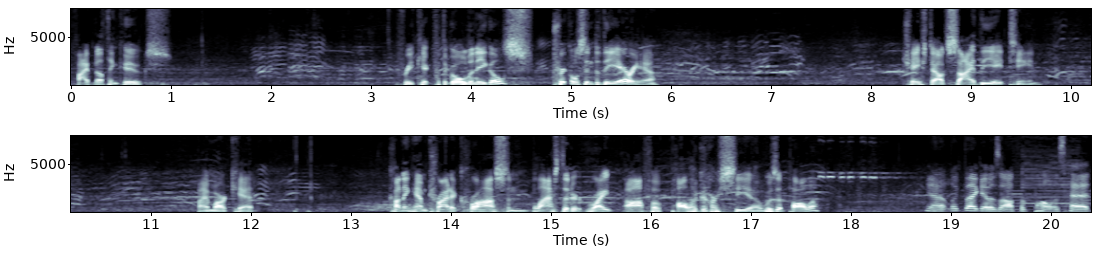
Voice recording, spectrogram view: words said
5 0 Cougs. Free kick for the Golden Eagles. Trickles into the area. Chased outside the 18 by Marquette. Cunningham tried to cross and blasted it right off of Paula Garcia. Was it Paula? Yeah, it looked like it was off of Paula's head.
